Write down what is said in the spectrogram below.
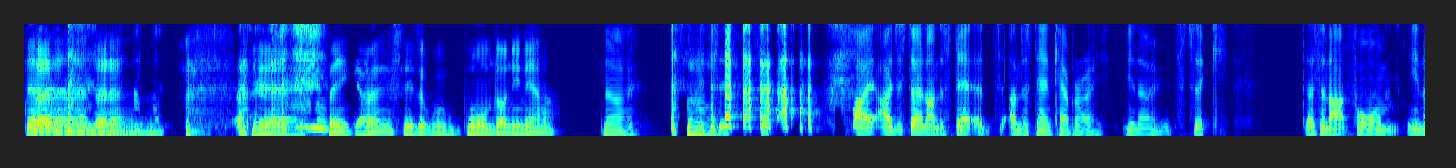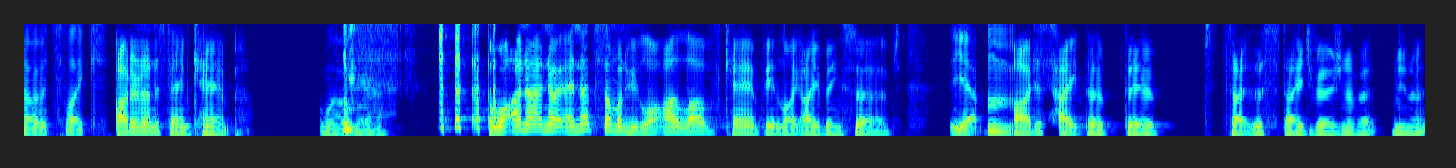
Da-da-da-da. yes, there you go. See, is it warmed on you now? No. Oh. It's, it's like- I, I just don't understand understand cabaret. You know, it's like as an art form. You know, it's like I don't understand camp. well, yeah, Well, I know, I know, and that's someone who lo- I love camp in like Are You Being Served? yeah. Mm. I just hate the the sta- the stage version of it, you know,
